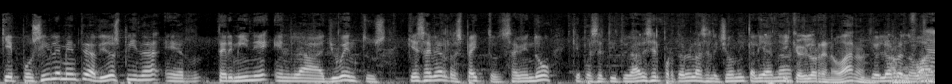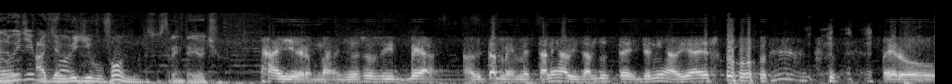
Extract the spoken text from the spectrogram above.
que posiblemente David Ospina eh, termine en la Juventus. ¿Qué sabe al respecto? Sabiendo que pues el titular es el portero de la selección italiana Y que hoy lo renovaron. y que hoy lo A renovaron a Buffon. Gianluigi Buffon. Sus 38. Ay, hermano, yo eso sí, vea, ahorita me, me están avisando ustedes, yo ni sabía eso, pero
